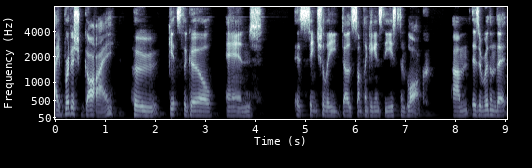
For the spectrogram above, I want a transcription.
a British guy who gets the girl and essentially does something against the Eastern Bloc um, is a rhythm that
